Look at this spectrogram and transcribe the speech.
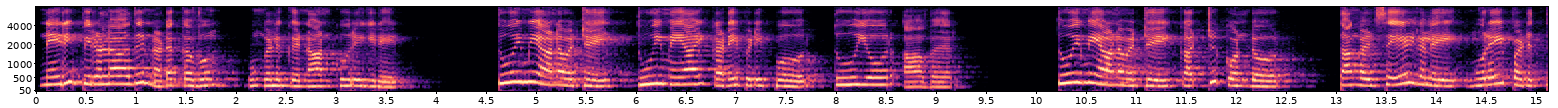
நெறி பிறழாது நடக்கவும் உங்களுக்கு நான் கூறுகிறேன். தூய்மையானவற்றை தூய்மையாய் கடைபிடிப்போர் தூயோர் ஆவர். தூய்மையானவற்றை கற்றுக்கொண்டோர் தங்கள் செயல்களை முறைப்படுத்த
